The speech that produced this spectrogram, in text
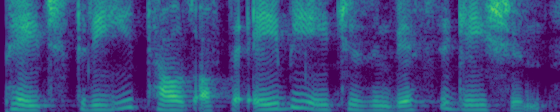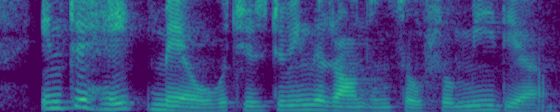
Page 3 tells of the ABH's investigation into hate mail which is doing the rounds on social media.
